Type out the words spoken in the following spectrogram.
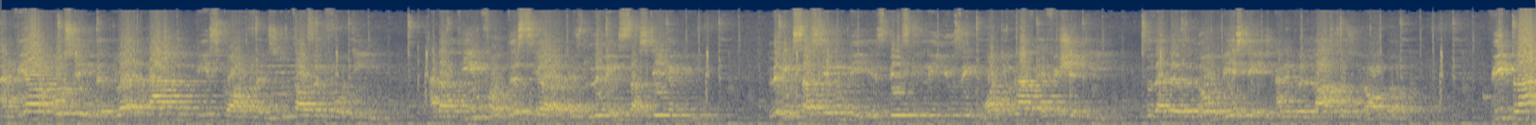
and we are hosting the 12th National Peace Conference 2014 and our theme for this year is Living Sustainably. Living sustainably is basically using what you have efficiently so that there is no wastage and it will last us longer. We plan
